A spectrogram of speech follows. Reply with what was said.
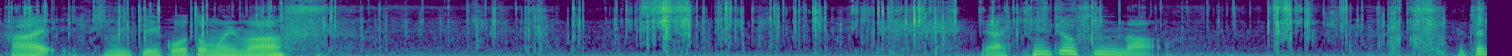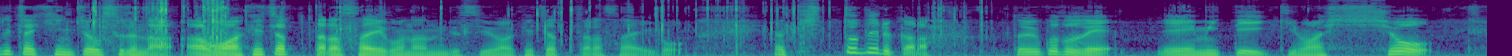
はい、剥いていこうと思います。いや、緊張すんな。めちゃくちゃ緊張するな。あ、もう開けちゃったら最後なんですよ。開けちゃったら最後。きっと出るから。ということで、えー、見ていきましょう。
